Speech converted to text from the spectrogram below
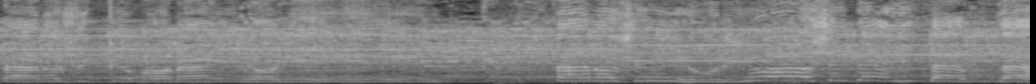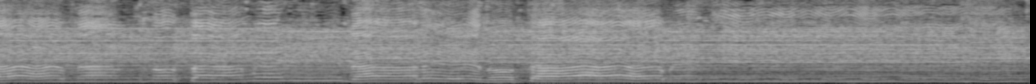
楽しくもないのに楽しいふりをしていたんだ何のために誰のために。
